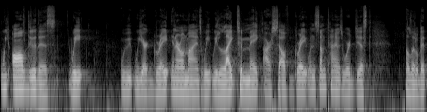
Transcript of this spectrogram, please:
we all do this. We, we, we are great in our own minds. We, we like to make ourselves great when sometimes we're just a little bit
